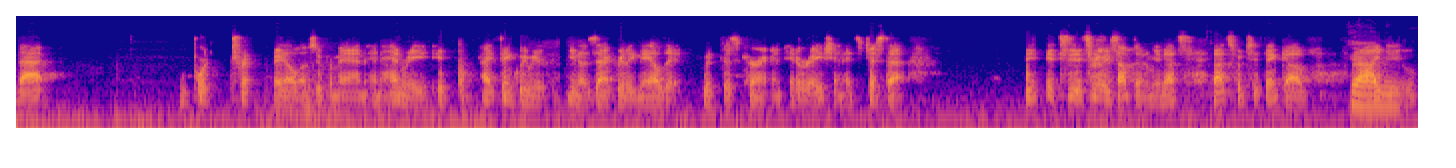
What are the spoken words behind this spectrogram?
that portrayal of Superman and Henry, it I think we really, you know Zack really nailed it with this current iteration. It's just a it's it's really something. I mean, that's that's what you think of yeah, I, I mean, do.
